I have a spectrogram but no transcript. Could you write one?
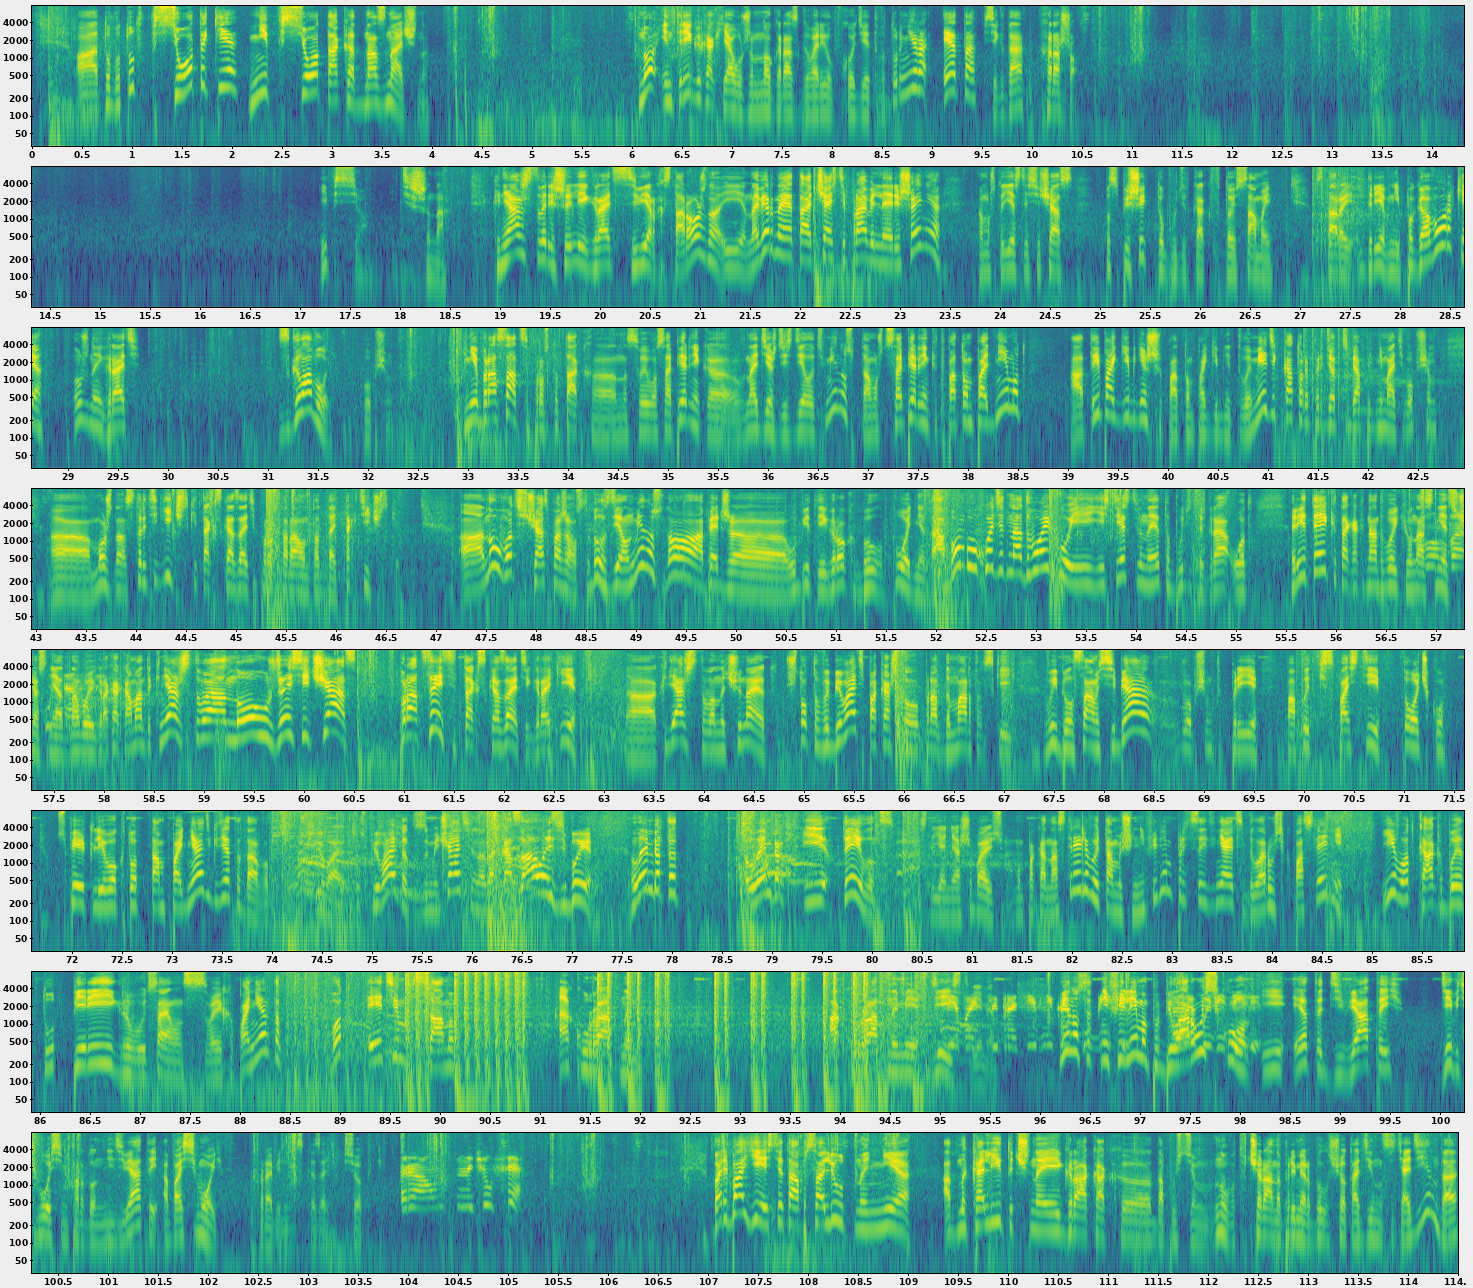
А, то вот тут все-таки не все так однозначно. Но интрига, как я уже много раз говорил в ходе этого турнира, это всегда хорошо. И все. И тишина. Княжество решили играть сверхосторожно. И, наверное, это отчасти правильное решение. Потому что если сейчас поспешить, то будет как в той самой старой древней поговорке. Нужно играть с головой, в общем-то. Не бросаться просто так э, на своего соперника в надежде сделать минус. Потому что соперника это потом поднимут. А ты погибнешь, и потом погибнет твой медик, который придет тебя поднимать. В общем, э, можно стратегически, так сказать, просто раунд отдать, тактически. А, ну вот сейчас, пожалуйста, был сделан минус, но, опять же, э, убитый игрок был поднят. А бомба уходит на двойку, и, естественно, это будет игра от ретейка, так как на двойке у нас нет Бомба сейчас ни одного игрока команды Княжества, но уже сейчас, в процессе, так сказать, игроки а, Княжества начинают что-то выбивать. Пока что, правда, Мартовский выбил сам себя, в общем-то, при попытке спасти точку. Успеют ли его кто-то там поднять где-то? Да, вот успевают. Успевают, это замечательно, да, казалось бы. Лэмберт, Лэмберт и Тейлонс, если я не ошибаюсь, пока настреливают. Там еще Нефилим присоединяется, Белорусик последний. И вот как бы тут переигрывают Сайленс своих оппонентов. Вот этим самым аккуратным аккуратными действиями. Минус от. Нефилима по Белорусику. Победили. И это девятый... 9-8, пардон, не девятый, а восьмой. Правильно сказать, все-таки. Раунд начался. Борьба есть, это абсолютно не однокалиточная игра, как, э, допустим, ну вот вчера, например, был счет 11-1, да,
